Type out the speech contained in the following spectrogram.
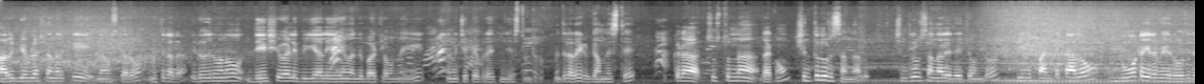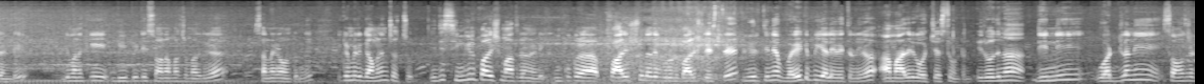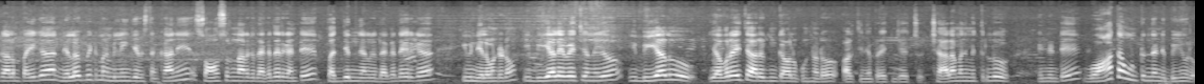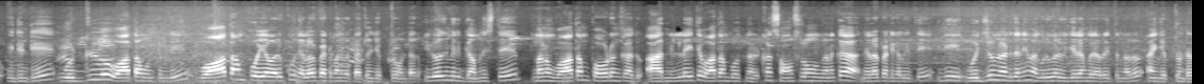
ఆరోగ్య అందరికీ నమస్కారం. మిత్రులారా ఈ మనం దేశవాళీ బియ్యాలు ఏమేమి అందుబాటులో ఉన్నాయి అని మీకు చెప్పే ప్రయత్నం చేస్తుంటాను మిత్రులారా ఇక్కడ గమనిస్తే ఇక్కడ చూస్తున్న రకం చింతలూరు సన్నాలు. చింతలూరు సన్నాలు ఏదైతే ఉందో దీని పంటకాలం నూట ఇరవై రోజులండి. ఇది మనకి బీపీటీ సోనా మసూర్ మాదిరిగా సన్నగా ఉంటుంది. ఇక్కడ మీరు గమనించవచ్చు ఇది సింగిల్ పాలిష్ మాత్రమేనండి. ఇంకొక పాలిష్ లేదా ఇంకో రెండు పాలిష్లు వేస్తే మీరు తినే వైట్ బియ్యాలు ఏవైతే ఉన్నాయో ఆ మాదిరిగా వచ్చేస్తూ ఉంటుంది. ఈ రోజున దీన్ని వడ్లని సంవత్సర కాలం పైగా నిలవబెట్టి మనం మిల్లింగ్ చేపిస్తాం. కానీ సంవత్సరంన్నరకు దగ్గర దగ్గర అంటే పద్దెనిమిది నెలలకు దగ్గర దగ్గరగా ఇవి నిలవ ఉండడం ఈ బియ్యాలు ఏవైతే ఉన్నాయో ఈ బియ్యాలు ఎవరైతే ఆరోగ్యం కావాలనుకుంటున్నారో వాళ్ళు తినే ప్రయత్నం చేయొచ్చు. చాలామంది మిత్రులు ఏంటంటే వాతం ఉంటుందండి బియ్యంలో. ఏంటంటే ఒడ్లో వాతం ఉంటుంది. వాతం పోయే వరకు నిలవ పెట్టమని పెద్దలు చెప్తూ ఉంటారు. ఈ రోజు మీరు గమనిస్తే మనం వాతం పోవడం కాదు. ఆరు నెలలు అయితే వాతం పోతున్నారు. కానీ సంవత్సరం కనుక నిలవ పెట్టగలిగితే ఇది వజ్రం లాంటిదని మా గురుగారు విజయరామ్ గారు ఎవరైతే ఉన్నారో ఆయన చెప్తుంటారు.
